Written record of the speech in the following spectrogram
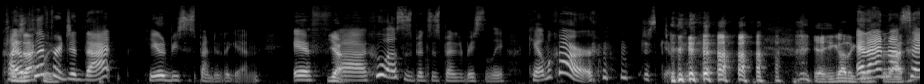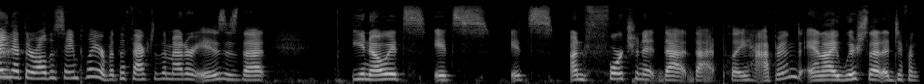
Kyle Exactly. Clifford did that he would be suspended again if Yeah. uh, who else has been suspended recently Cale Makar just kidding yeah, he got to. and I'm not saying that they're all the same player, but the fact of the matter is, is that you know it's it's it's unfortunate that that play happened, and I wish that a different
